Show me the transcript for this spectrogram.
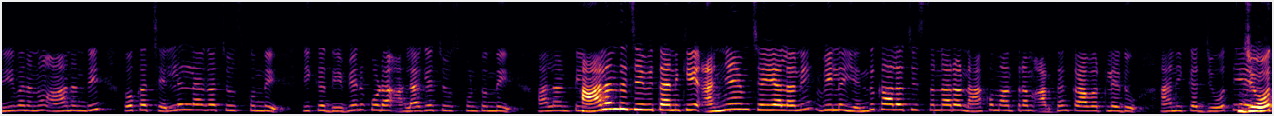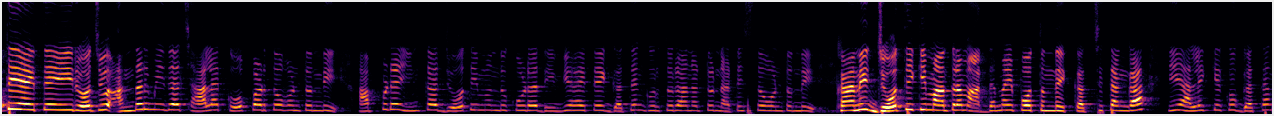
జీవనను ఆనంది ఒక చెల్లెల్లాగా చూసుకుంది. ఇక దివ్యను కూడా అలాగే చూసుకుంటుంది. అలాంటి ఆనంది జీవితానికి అన్యాయం చేయాలని వీళ్ళు ఎందుకు ఆలోచిస్తున్నారో నాకు మాత్రం అర్థం కావట్లేదు. అనిక జ్యోతి జ్యోతి అయితే ఈ రోజు అందరి మీద చాలా కోప్పడుతూ ఉంటుంది. అప్పుడే ఇంకా జ్యోతి ముందు కూడా దివ్య అయితే గతం గుర్తురానట్టు నటిస్తూ ఉంటుంది. కానీ జ్యోతికి మాత్రం అర్థమైపోతుంది. ఖచ్చితంగా ఈ అలెక్యకు గతం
